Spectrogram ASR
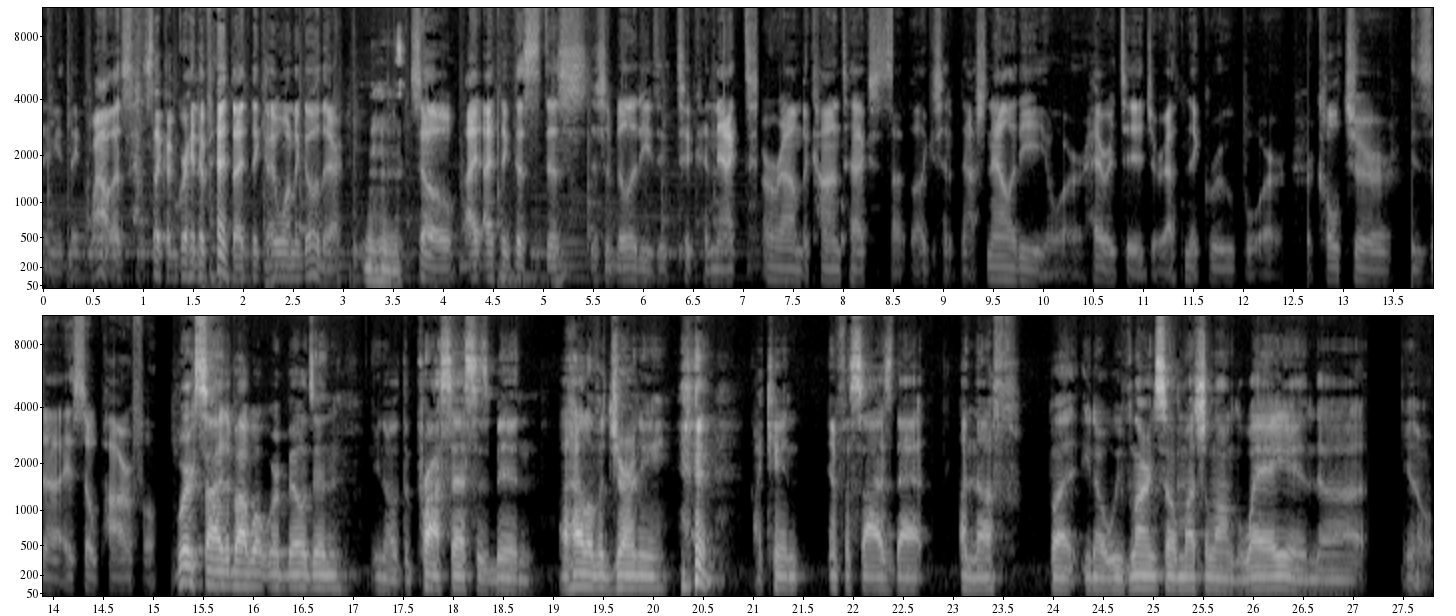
and you think, "Wow, that's, sounds like a great event. I think I want to go there." Mm-hmm. So I, I, think this this this ability to, to connect around the context, of, like you said, of nationality or heritage or ethnic group or, or culture is uh, is so powerful. We're excited about what we're building. You know, the process has been a hell of a journey. I can't emphasize that enough. But you know, we've learned so much along the way, and uh, you know,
